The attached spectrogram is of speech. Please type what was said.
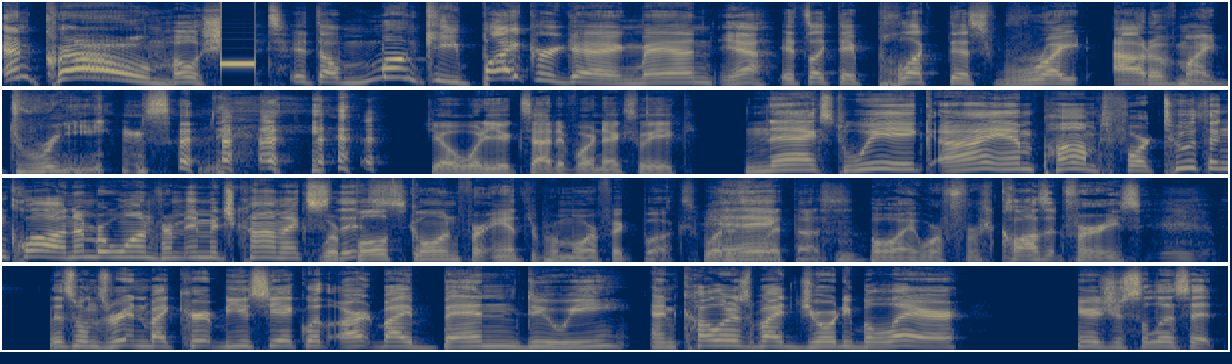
and chrome. Oh, shit. It's a monkey biker gang, man. Yeah. It's like they plucked this right out of my dreams. Joe, what are you excited for next week? Next week, I am pumped for Tooth and Claw, number one from Image Comics. We're This- both going for anthropomorphic books. What is Heck, with us? Boy, we're for closet furries. This one's written by Kurt Busiek with art by Ben Dewey and colors by Jordie Bellaire. Here's your solicit.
